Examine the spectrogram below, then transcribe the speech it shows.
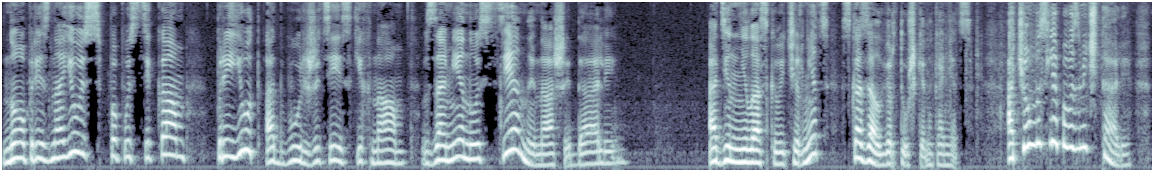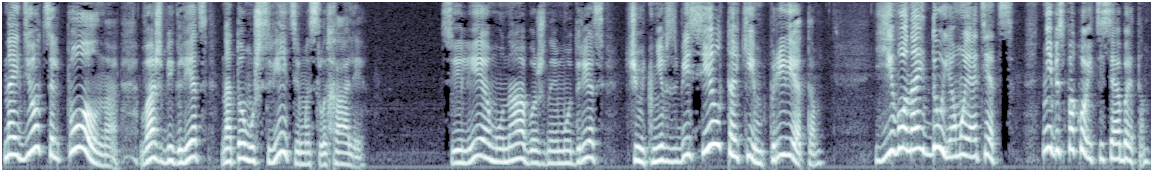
Но, признаюсь, по пустякам, приют от бурь житейских нам в замену стены наши дали. Один неласковый чернец сказал вертушке наконец — о чем вы слепо возмечтали? Найдется ль полно? Ваш беглец на том уж свете мы слыхали. Селему набожный мудрец чуть не взбесил таким приветом. Его найду я, мой отец, не беспокойтесь об этом.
